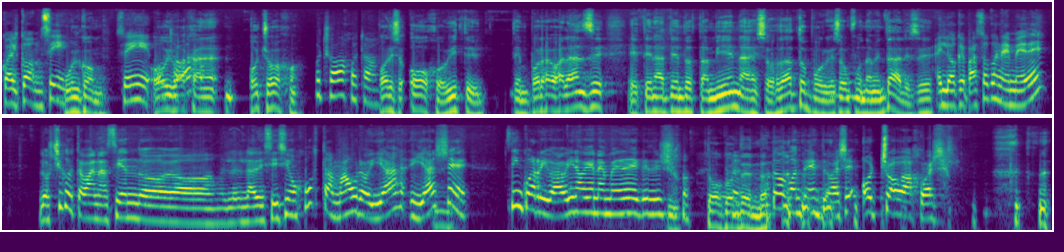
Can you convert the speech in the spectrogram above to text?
Qualcomm, sí. Qualcomm. Sí, Hoy ocho baja 8 abajo. 8 abajo estaba. Por eso, ojo, ¿viste? Temporada de balance, estén atentos también a esos datos porque son fundamentales, ¿eh? Lo que pasó con AMD, los chicos estaban haciendo la decisión justa, Mauro y, A- y Aye. Cinco arriba, vino bien AMD, qué sé yo. Todo contento. Todo contento, ayer, ocho abajo ayer.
